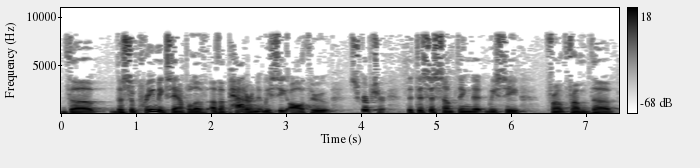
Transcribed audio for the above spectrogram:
the, the supreme example of, of a pattern that we see all through scripture. That this is something that we see from, from the,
